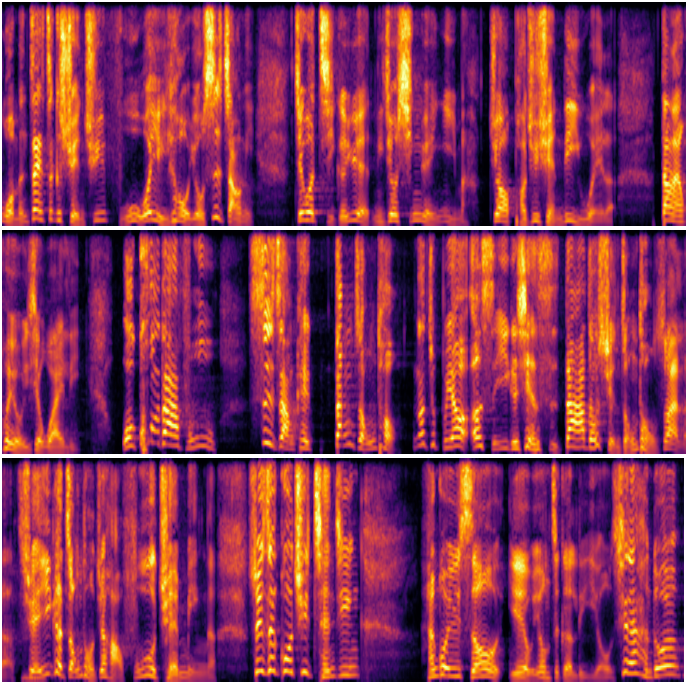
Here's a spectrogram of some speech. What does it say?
我们在这个选区服务，我以后有事找你。结果几个月你就心猿意马，就要跑去选立委了。当然会有一些歪理。我扩大服务，市长可以当总统，那就不要 二十一个县市，大家都选总统算了，选一个总统就好，服务全民了。所以在过去曾经韩国瑜时候也有用这个理由，现在很多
